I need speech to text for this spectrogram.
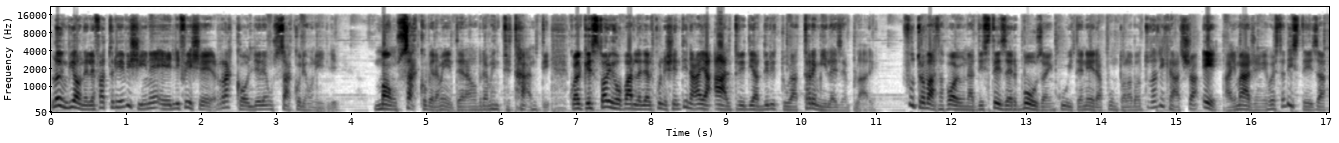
Lo inviò nelle fattorie vicine e gli fece raccogliere un sacco di conigli ma un sacco veramente, erano veramente tanti. Qualche storico parla di alcune centinaia, altri di addirittura 3000 esemplari. Fu trovata poi una distesa erbosa in cui tenere appunto la battuta di caccia e, ai margini di questa distesa,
